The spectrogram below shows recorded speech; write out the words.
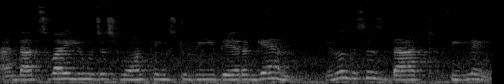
And that's why you just want things to be there again. You know this is that feeling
